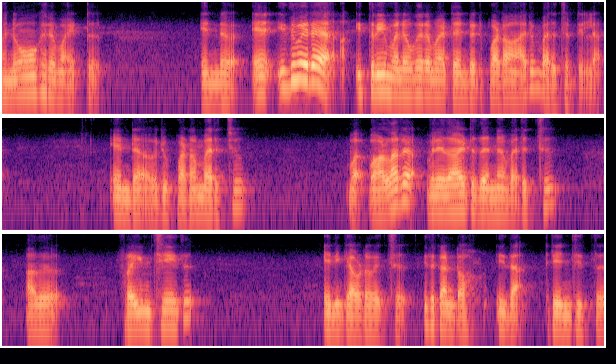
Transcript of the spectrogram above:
മനോഹരമായിട്ട് എന്റെ ഇതുവരെ ഇത്രയും മനോഹരമായിട്ട് എന്റെ ഒരു പടം ആരും വരച്ചിട്ടില്ല. എന്റെ ഒരു പടം വരച്ചു. വളരെ വലുതായിട്ട് തന്നെ വരച്ച് അത് ഫ്രെയിം ചെയ്ത് എനിക്കവിടെ വെച്ച് ഇത് കണ്ടോ? ഇതാ രഞ്ജിത്ത്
